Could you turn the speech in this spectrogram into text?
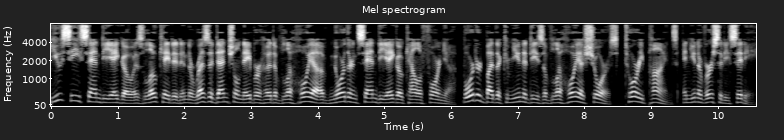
UC San Diego is located in the residential neighborhood of La Jolla of northern San Diego, California, bordered by the communities of La Jolla Shores, Torrey Pines, and University City.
